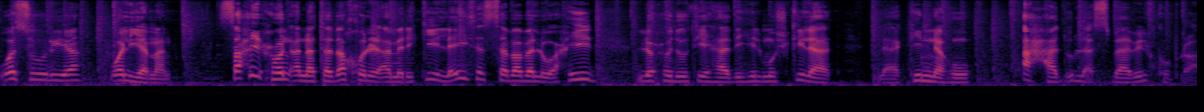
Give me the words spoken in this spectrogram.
وسوريا واليمن. صحيح أن التدخل الأمريكي ليس السبب الوحيد لحدوث هذه المشكلات لكنه أحد الأسباب الكبرى.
